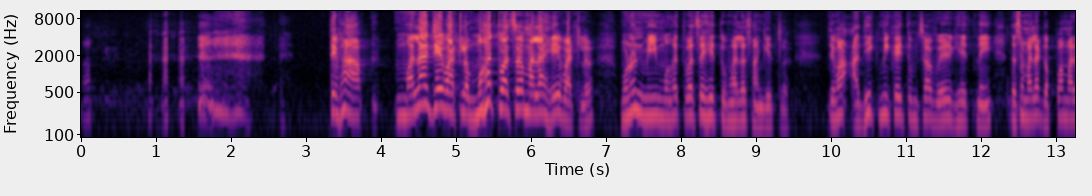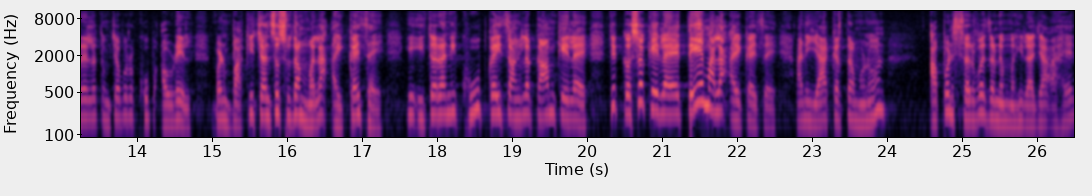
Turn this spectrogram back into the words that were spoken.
तेव्हा मला जे वाटलं महत्त्वाचं मला हे वाटलं म्हणून मी महत्त्वाचं हे तुम्हाला सांगितलं. तेव्हा अधिक मी काही तुमचा वेळ घेत नाही. तसं मला गप्पा मारायला तुमच्याबरोबर खूप आवडेल पण बाकीच्यांचं सुद्धा मला ऐकायचं आहे. की इतरांनी खूप काही चांगलं काम केलं आहे ते कसं केलं आहे ते मला ऐकायचं आहे. आणि याकरता म्हणून आपण सर्वजण महिला ज्या आहेत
